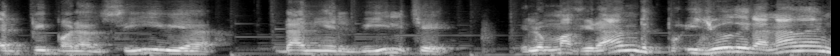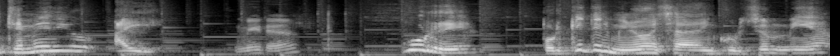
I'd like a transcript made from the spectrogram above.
el Pipo Arancibia, Daniel Vilche, los más grandes, y yo de la nada, entre medio, ahí. Mira. ocurre, ¿por qué terminó esa incursión mía?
